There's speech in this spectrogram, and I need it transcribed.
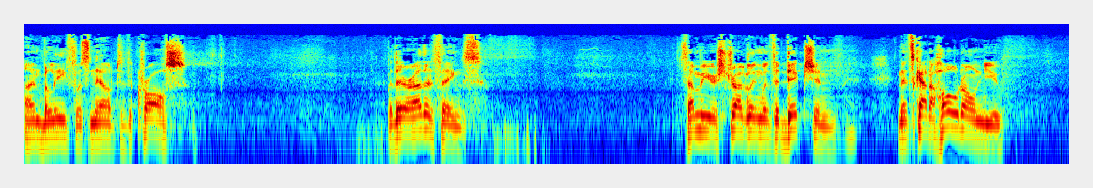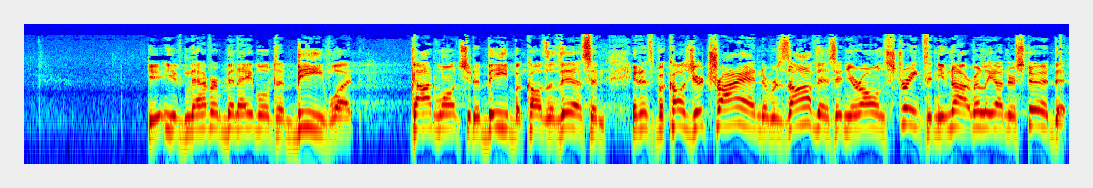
unbelief was nailed to the cross. But there are other things. Some of you are struggling with addiction, and it's got a hold on you. You've never been able to be what God wants you to be because of this, and, and it's because you're trying to resolve this in your own strength, and you've not really understood that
